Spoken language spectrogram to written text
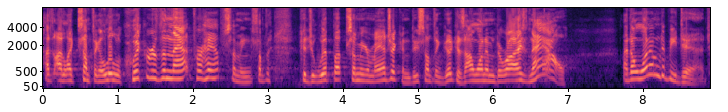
I'd, I'd, like something a little quicker than that, perhaps. I mean, something. Could you whip up some of your magic and do something good? Because I want him to rise now. I don't want him to be dead.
